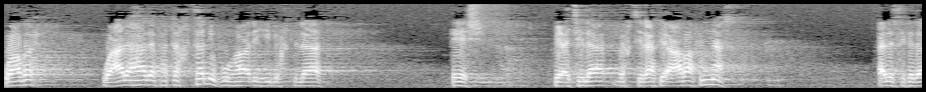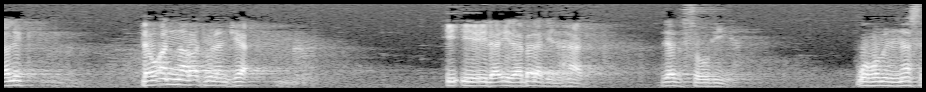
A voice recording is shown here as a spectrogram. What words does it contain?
واضح؟ وعلى هذا فتختلف هذه باختلاف إيش؟ باختلاف باختلاف أعراف الناس. أليس كذلك؟ لو أن رجلا جاء إلى إلى بلدنا هذا بلاد السعودية. وهو من الناس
